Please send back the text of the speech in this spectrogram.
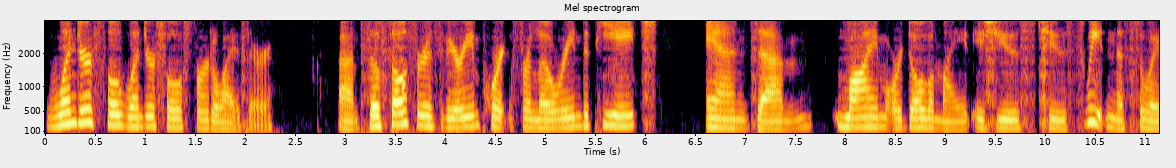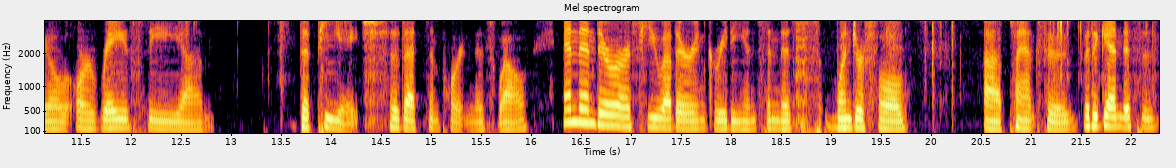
wonderful, wonderful fertilizer. Um, so sulfur is very important for lowering the pH and um, lime or dolomite is used to sweeten the soil or raise the um, the pH. So that's important as well. And then there are a few other ingredients in this wonderful uh, plant food. But again, this is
